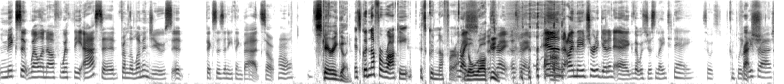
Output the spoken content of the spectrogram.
mix it well enough with the acid from the lemon juice, it fixes anything bad. So, oh, Scary good. It's good enough for Rocky. It's good enough for us. right. Yo, Rocky. That's right. That's right. And I made sure to get an egg that was just laid today, so it's completely Fresh. fresh.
